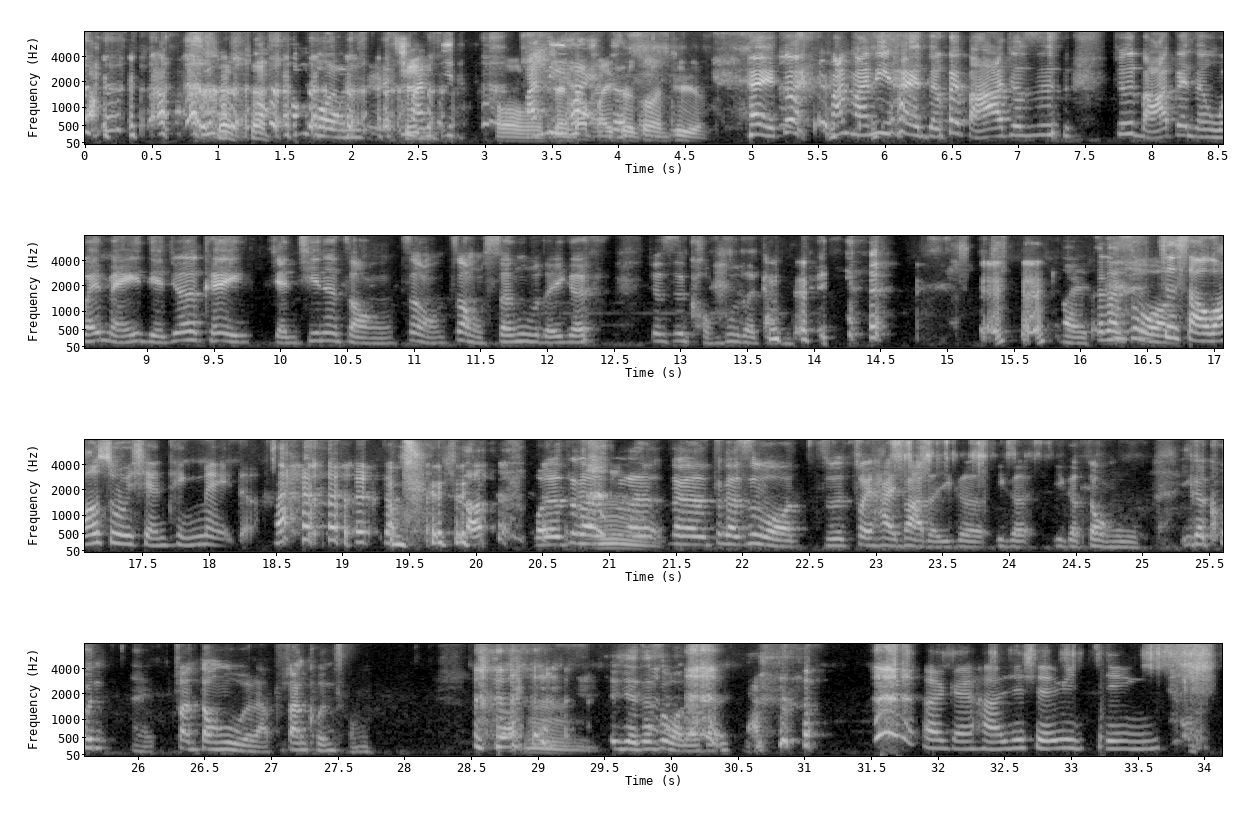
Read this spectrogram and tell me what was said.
中国人蛮哦，蛮厉害的白蛇传去了。嘿，对，蛮蛮厉害的，会把它就是就是把它变成唯美一点，就是可以减轻那种这种这种生物的一个 就是恐怖的感觉。对，这个是我至少王祖贤挺美的。我的这个这个这个这个是我最最害怕的一个一个一个动物，一个昆哎算动物了啦，不算昆虫。嗯，谢谢，这是我的分享。OK，好，谢谢玉晶。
